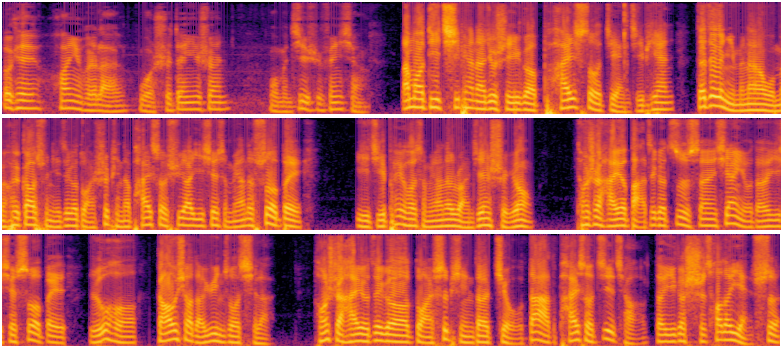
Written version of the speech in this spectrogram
OK，欢迎回来，我是邓医生，我们继续分享。那么第七篇呢，就是一个拍摄剪辑篇，在这个里面呢，我们会告诉你这个短视频的拍摄需要一些什么样的设备，以及配合什么样的软件使用，同时还有把这个自身现有的一些设备如何高效的运作起来，同时还有这个短视频的九大拍摄技巧的一个实操的演示。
